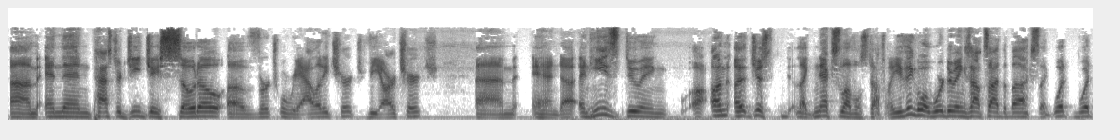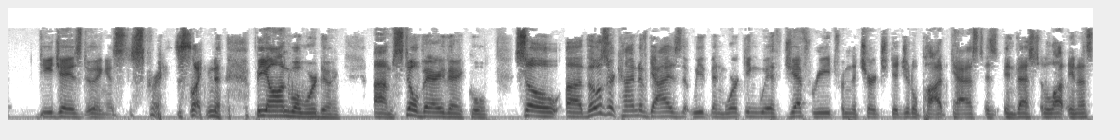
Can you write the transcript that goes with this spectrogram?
Um, and then Pastor DJ Soto of Virtual Reality Church, VR Church, um, and uh, and he's doing uh, un, uh, just like next level stuff. Like you think what we're doing is outside the box. Like what what DJ is doing is just great. Just like beyond what we're doing. Um, still very very cool. So uh, those are kind of guys that we've been working with. Jeff Reed from the Church Digital Podcast has invested a lot in us,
